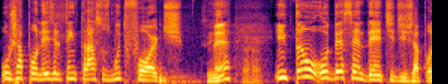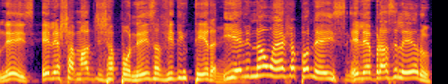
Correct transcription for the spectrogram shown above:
o japonês ele tem traços muito fortes. Sim. né? Uhum. Então, o descendente de japonês, ele é chamado de japonês a vida inteira. Sim. E ele não é japonês, não. ele é brasileiro.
